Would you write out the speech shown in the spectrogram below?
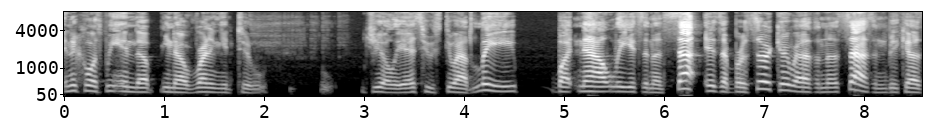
And of course, we end up, you know, running into Julius, who still had Li, but now Li is an assa- is a berserker rather than an assassin because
